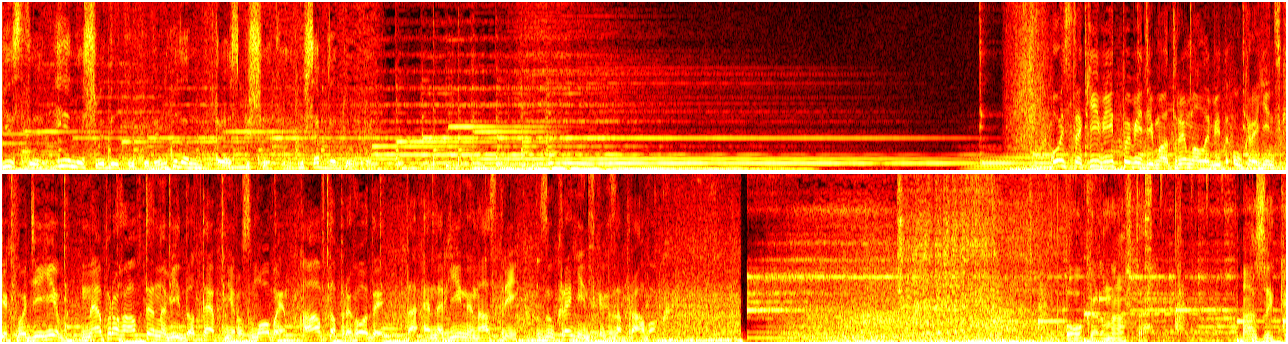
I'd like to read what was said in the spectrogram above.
їсти, і не швидить нікуди. Нікуди не треба спішити. І все буде добре. Ось такі відповіді ми отримали від українських водіїв. Не прогавте нові дотепні розмови, автопригоди та енергійний настрій з українських заправок. Окернафта АЗК,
